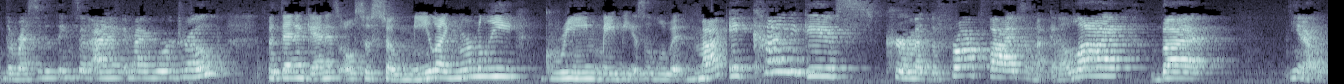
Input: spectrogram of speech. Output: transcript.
the rest of the things that I have in my wardrobe. But then again, it's also so me. Like normally green maybe is a little bit much. It kind of gives Kermit the Frog vibes, I'm not gonna lie. But, you know,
